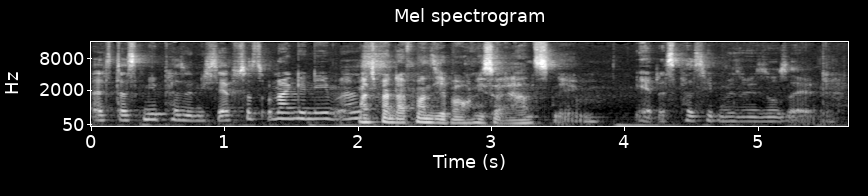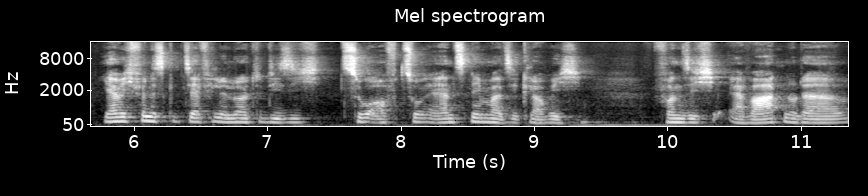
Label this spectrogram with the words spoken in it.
als dass mir persönlich selbst was unangenehm ist. Manchmal darf man sich aber auch nicht so ernst nehmen. Ja, das passiert mir sowieso selten. Ja, aber ich finde, es gibt sehr viele Leute, die sich zu oft zu ernst nehmen, weil sie, glaube ich, von sich erwarten oder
